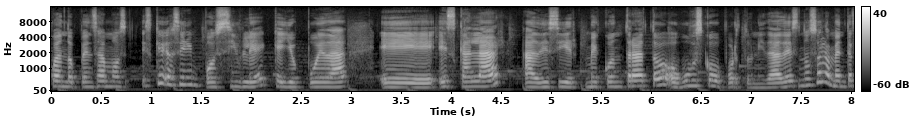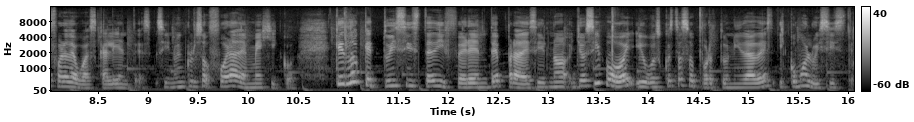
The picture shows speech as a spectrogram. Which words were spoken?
cuando pensamos, es que va a ser imposible que yo pueda eh, escalar a decir, me contrato o busco oportunidades, no solamente fuera de Aguascalientes, sino incluso fuera de México. ¿Qué es lo que tú hiciste diferente para decir, no, yo sí voy y busco estas oportunidades y cómo lo hiciste?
